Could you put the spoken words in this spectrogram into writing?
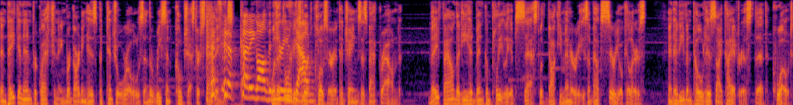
and taken in for questioning regarding his potential roles in the recent Colchester stabbings. Ended up cutting all the when trees authorities down. looked closer into James's background, they found that he had been completely obsessed with documentaries about serial killers and had even told his psychiatrist that, quote,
